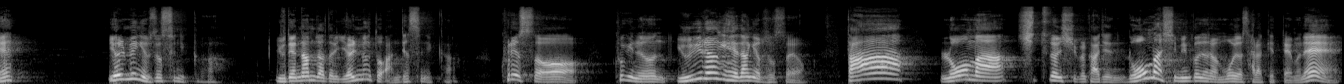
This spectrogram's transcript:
예? 10명이 없었으니까. 유대 남자들이 10명도 안 됐으니까. 그래서 거기는 유일하게 해당이 없었어요. 다 로마 시티즌십을 가진 로마 시민권자만 모여 살았기 때문에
